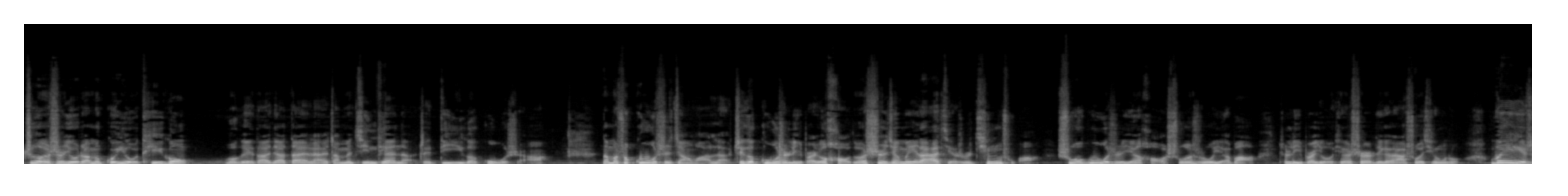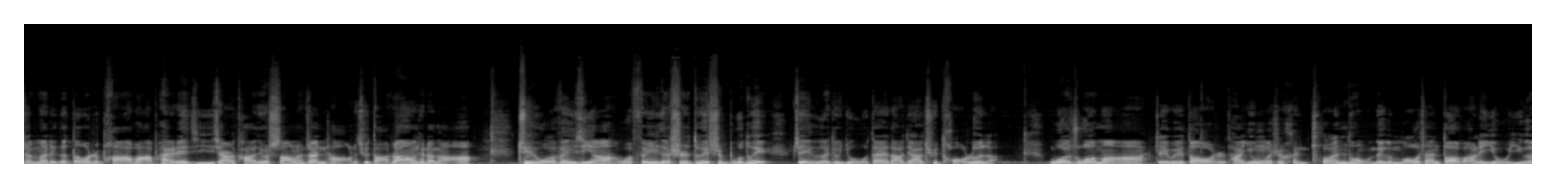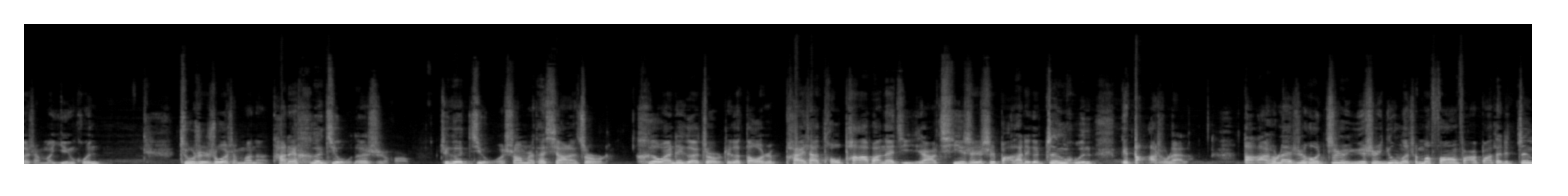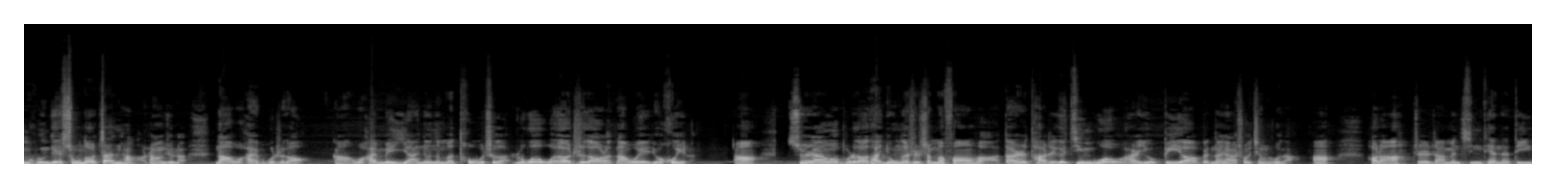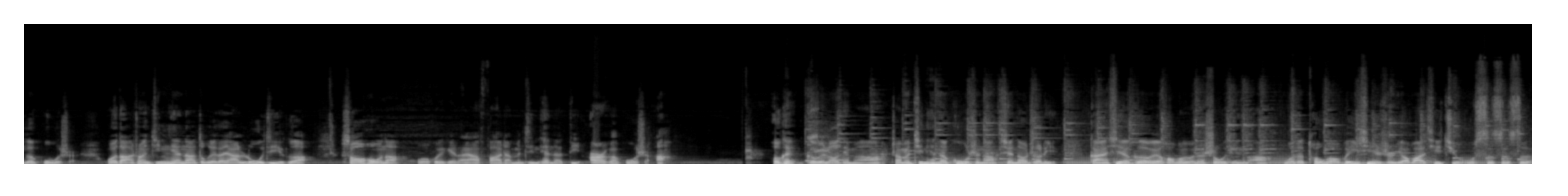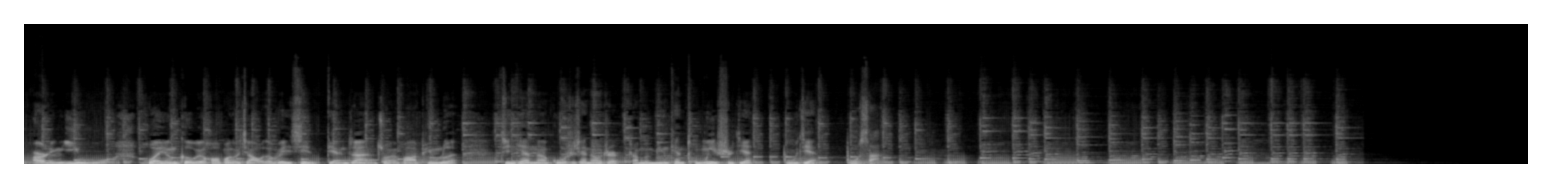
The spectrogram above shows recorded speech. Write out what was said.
这是由咱们鬼友提供，我给大家带来咱们今天的这第一个故事啊。那么说故事讲完了，这个故事里边有好多事情没给大家解释清楚啊。说故事也好，说书也罢，这里边有些事儿得给大家说清楚。为什么这个道士啪啪拍这几下，他就上了战场了，去打仗去了呢？啊，据我分析啊，我分析的是对是不对，这个就有待大家去讨论了。我琢磨啊，这位道士他用的是很传统那个茅山道法里有一个什么引魂，就是说什么呢？他在喝酒的时候，这个酒上面他下了咒了。喝完这个咒，这个道士拍他头，啪啪那几下，其实是把他这个真魂给打出来了。打出来之后，至于是用的什么方法把他的真魂给送到战场上去了，那我还不知道啊，我还没研究那么透彻。如果我要知道了，那我也就会了。啊，虽然我不知道他用的是什么方法，但是他这个经过我还是有必要跟大家说清楚的啊。好了啊，这是咱们今天的第一个故事，我打算今天呢都给大家录几个，稍后呢我会给大家发咱们今天的第二个故事啊。OK，各位老铁们啊，咱们今天的故事呢，先到这里。感谢各位好朋友的收听啊！我的投稿微信是幺八七九四四四二零一五，欢迎各位好朋友加我的微信，点赞、转发、评论。今天呢，故事先到这儿，咱们明天同一时间不见不散。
